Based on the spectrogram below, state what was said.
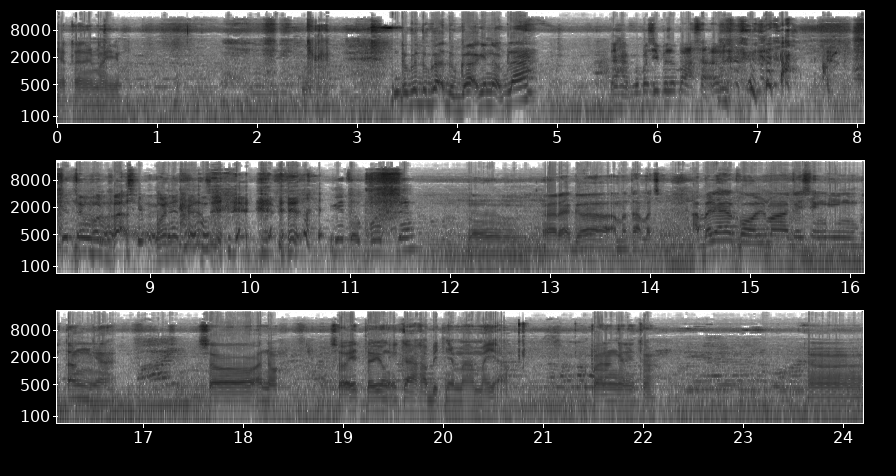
Yata na mayo. Duga-duga, duga, ginabla. Ah, ko ba si balabasa? Ito magbasipon kasi. Gato bot na. Nang araga amatamat siya. Abali alcohol mga guys yung yung butang niya. So ano? So ito yung ikakabit niya mamaya. oh. Parang ganito. Ah,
